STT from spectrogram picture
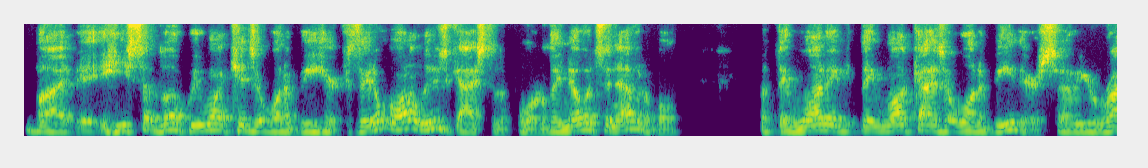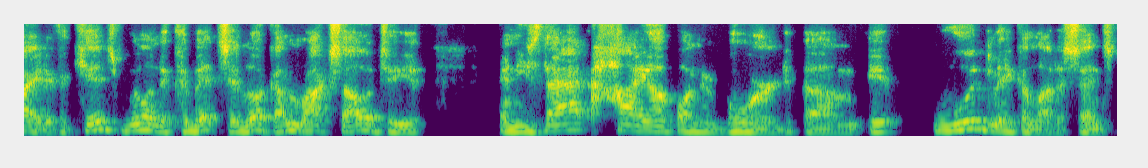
But he said, look, we want kids that want to be here because they don't want to lose guys to the portal. They know it's inevitable, but they want to they want guys that want to be there. So you're right. If a kid's willing to commit, say, look, I'm rock solid to you, and he's that high up on their board, um, it would make a lot of sense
